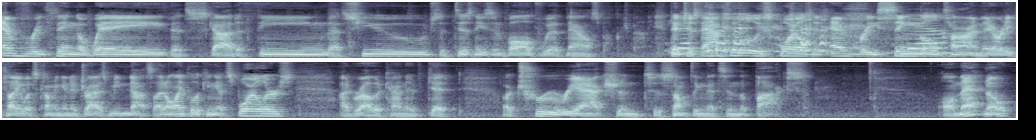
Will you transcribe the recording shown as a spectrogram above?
everything away. That's got a theme that's huge that Disney's involved with now. Bounty. That Yeah. just absolutely spoils it every single Yeah. time. They already tell you what's coming, and it drives me nuts. I don't like looking at spoilers. I'd rather kind of get a true reaction to something that's in the box. On that note,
